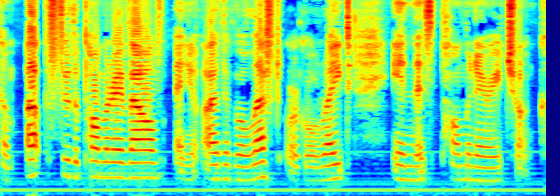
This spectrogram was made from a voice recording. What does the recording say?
Come up through the pulmonary valve and you either go left or go right in this pulmonary trunk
